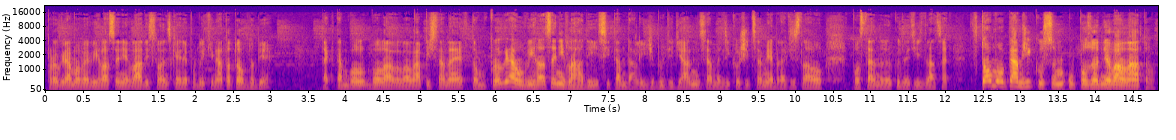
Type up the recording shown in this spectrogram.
programové vyhlásenie vlády Slovenskej republiky na toto obdobie, tak tam bol, bolo napísané v tom programu vyhlásení vlády si tam dali, že bude diálnica medzi Košicami a Bratislavou postavená do roku 2020. V tom okamžiku som upozorňoval na to,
